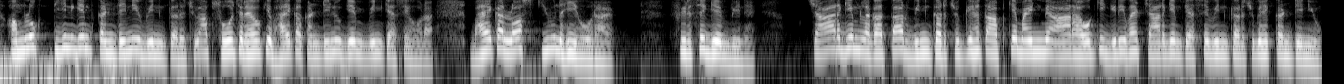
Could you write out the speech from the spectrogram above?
हम लोग तीन गेम कंटिन्यू विन कर चुके आप सोच रहे हो कि भाई का कंटिन्यू गेम विन कैसे हो रहा है? भाई का लॉस क्यों नहीं हो रहा है? फिर से गेम विन है। चार गेम लगातार विन कर चुके हैं तो आपके माइंड में आ रहा हो कि गिरी भाई, चार गेम कैसे विन कर चुके हैं कंटिन्यू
